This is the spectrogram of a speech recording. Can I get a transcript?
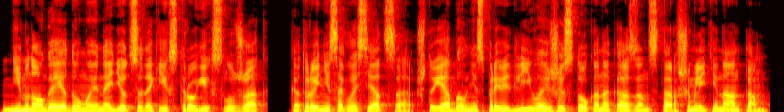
немного, я думаю, найдется таких строгих служак, которые не согласятся, что я был несправедливо и жестоко наказан старшим лейтенантом,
